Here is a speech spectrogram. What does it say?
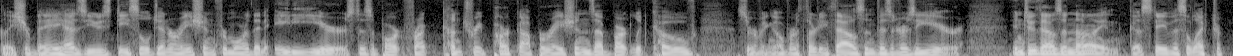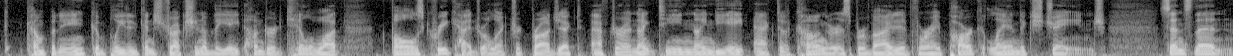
Glacier Bay has used diesel generation for more than 80 years to support front country park operations at Bartlett Cove, serving over 30,000 visitors a year. In 2009, Gustavus Electric Company completed construction of the 800 kilowatt Falls Creek hydroelectric project after a 1998 act of Congress provided for a park land exchange. Since then,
